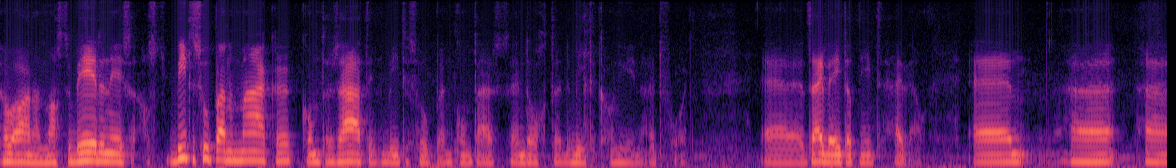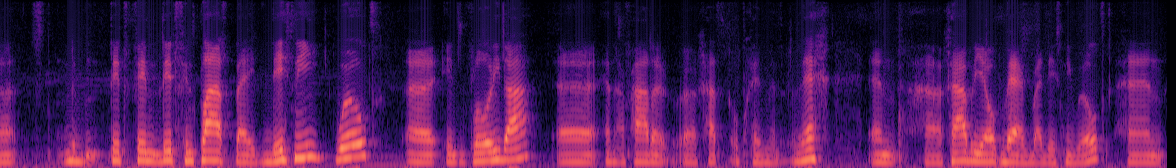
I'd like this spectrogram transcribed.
zo aan het masturberen is als bietensoep aan het maken, komt er zaad in de bietensoep en komt daar zijn dochter, de bietenkoningin, uit voort. Eh, zij weet dat niet, hij wel. En eh, dit, dit vindt plaats bij Disney World in Florida. En haar vader gaat op een gegeven moment weg. En eh, Gabriel werkt bij Disney World. En,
